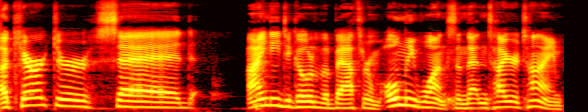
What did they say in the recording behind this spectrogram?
a character said, "I need to go to the bathroom" only once in that entire time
